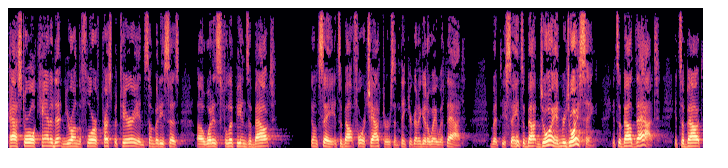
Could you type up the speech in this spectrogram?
pastoral candidate and you're on the floor of presbytery and somebody says, uh, What is Philippians about? Don't say it's about four chapters and think you're going to get away with that. But you say it's about joy and rejoicing. It's about that. It's about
